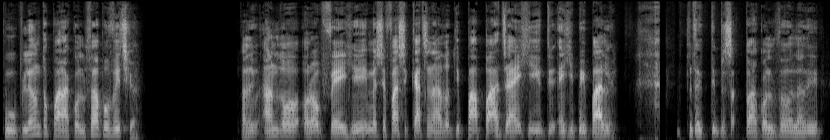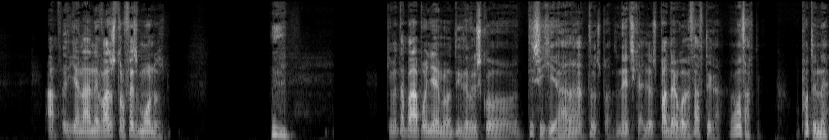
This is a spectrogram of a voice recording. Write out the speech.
που πλέον το παρακολουθώ από βίτσιο. Δηλαδή, αν δω Rob Fahey, είμαι σε φάση κάτσε να δω τι παπάτζα έχει, έχει πει πάλι. τι παρακολουθώ, δηλαδή, για να ανεβάζω στροφές μόνος και μετά παραπονιέμαι ότι δεν βρίσκω τη ησυχία. Αλλά τέλος πάντων, έτσι κι αλλιώς πάντα εγώ δεν θα φταίγα. Εγώ θα φταίγα. Οπότε ναι.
